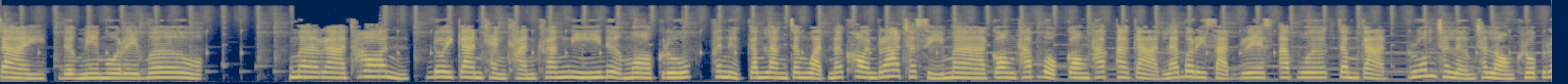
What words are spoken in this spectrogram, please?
ใจ The Memorable Marathon โดยการแข่งขันครั้งนี้เดอะมอลล์ กรุ๊ปผนึกกำลังจังหวัดนครราชสีมากองทัพบกกองทัพอากาศและบริษัทเรซอัพเวิร์คจำกัด ร่วมเฉลิมฉลองครบร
